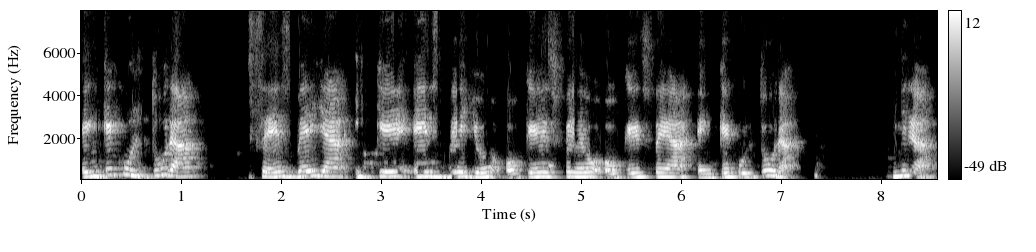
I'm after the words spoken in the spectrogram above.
en qué cultura se es bella y qué es bello o qué es feo o qué es fea en qué cultura. Mira,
